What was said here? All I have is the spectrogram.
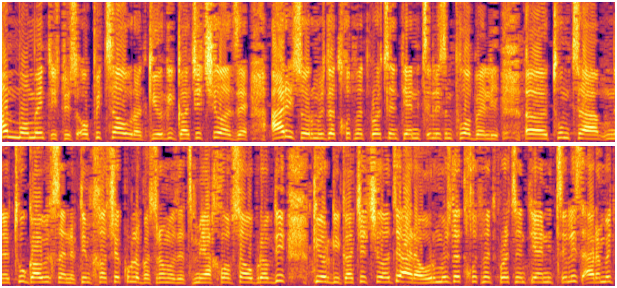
ამ მომენტისთვის ოფიციალურად გიორგი გაჩეჩილაძე არის 55%-იანი წილის მფლობელი, თუმცა თუ გავიხსენებთ იმ ხელშეკრულებას, რომელზეც მე ახლავს საუბრობდი, გიორგი გაჩეჩილაძე არა 55%-იანი წილის, არამედ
